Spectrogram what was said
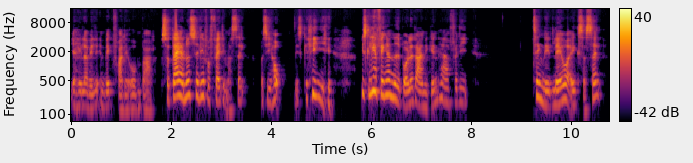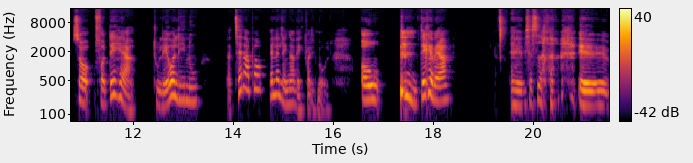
jeg hellere vil, end væk fra det åbenbart. Så der er jeg nødt til lige at få fat i mig selv, og sige, hov, vi skal lige, vi skal lige have fingrene ned i bolledejen igen her, fordi tingene laver ikke sig selv. Så for det her, du laver lige nu, der er tættere på, eller længere væk fra dit mål. Og det kan være, øh, hvis jeg sidder øh,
